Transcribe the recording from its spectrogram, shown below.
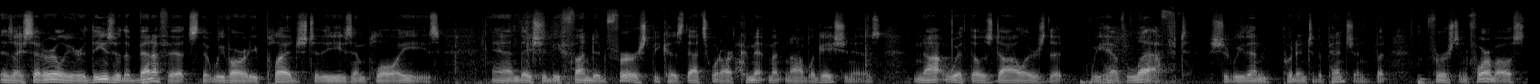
as I said earlier, these are the benefits that we've already pledged to these employees. And they should be funded first because that's what our commitment and obligation is, not with those dollars that we have left, should we then put into the pension. But first and foremost,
